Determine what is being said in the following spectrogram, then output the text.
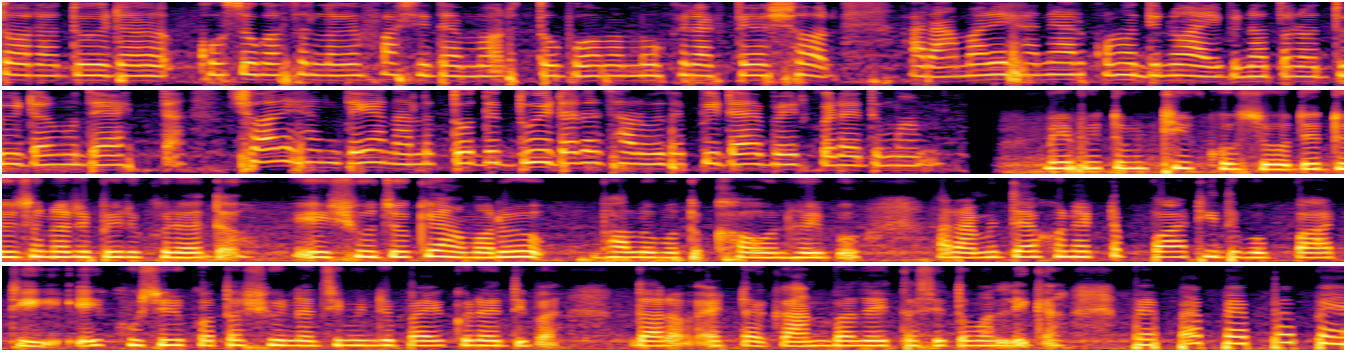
তোরা দুইটা কচু গাছের লাগে ফাঁসি দে মার তবু আমার মুখে রাখতে সর। আর আমার এখানে আর কোনোদিনও আইবি না তোরা দুইটার মধ্যে একটা। সর এখান থেকে, নাহলে তোদের দুইটারে ছাড়বে পিটায় বের করে দেবো আমি। বেবি তুমি ঠিক করছ ওদের দুজনের বের করে দাও এই সুযোগে আমারও ভালো মতো খাওয়ান হইব আর আমি তো এখন একটা পার্টি দেবো পার্টি এই খুশির কথা শুই না জিমিনরে বাই করে দিবা দাঁড়াও একটা গান বাজাইতাছি তোমার লিগা পেপা পেপা প্যা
